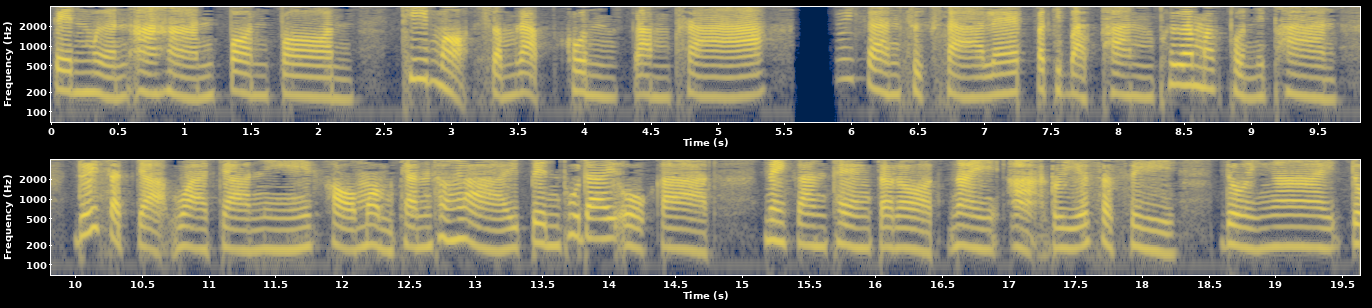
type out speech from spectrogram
เป็นเหมือนอาหารปอนปอน ที่เหมาะสำหรับคนกำพร้า ด้วยการศึกษาและปฏิบัติธรรมเพื่อมรรคผลนิพพาน ด้วยสัจจะวาจานี้ขอหม่อมฉันทั้งหลายเป็นผู้ได้โอกาส ในการแทงตลอดในอริยสัจสี่โดยง่ายโด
